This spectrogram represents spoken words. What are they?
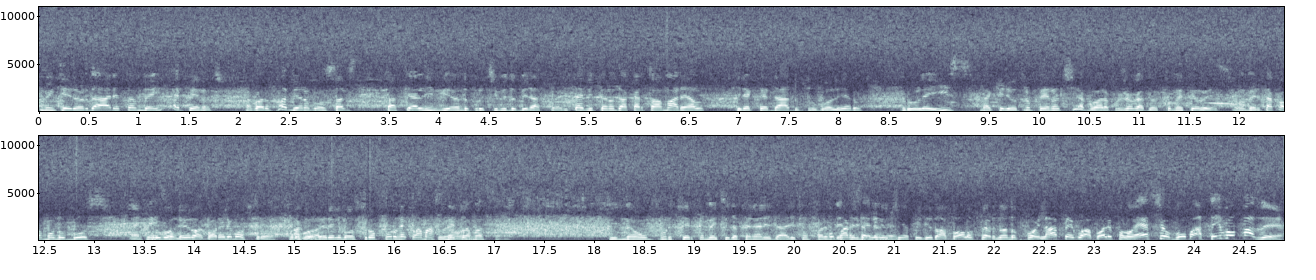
No interior da área também é pênalti. Agora o Fabiano Gonçalves está até aliviando para o time do Biratã. Ele está evitando dar cartão amarelo, teria que ter dado para o goleiro. pro Leís naquele outro pênalti e agora pro jogador que cometeu esse. Vamos ver, ele tá com a mão no bolso. É, pro goleiro agora ele mostrou. Pro Agora. goleiro ele mostrou por reclamação. por reclamação. E não por ter cometido a penalidade conforme O Marcelinho tinha pedido a bola, o Fernando foi lá, pegou a bola e falou: Essa eu vou bater e vou fazer.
